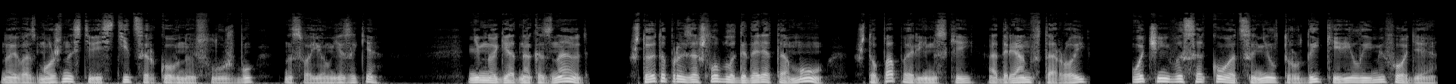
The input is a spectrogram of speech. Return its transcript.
но и возможность вести церковную службу на своем языке. Немногие, однако, знают, что это произошло благодаря тому, что Папа Римский, Адриан II, очень высоко оценил труды Кирилла и Мефодия.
